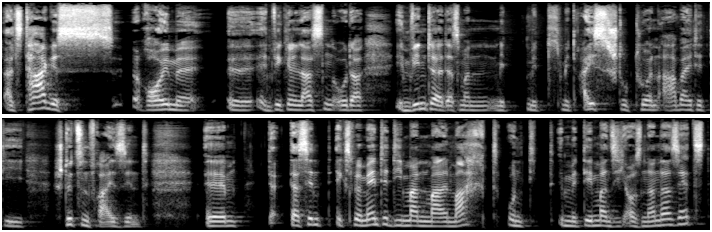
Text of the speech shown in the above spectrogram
als Tagesräume äh, entwickeln lassen oder im Winter, dass man mit, mit, mit Eisstrukturen arbeitet, die stützenfrei sind. Ähm, das sind Experimente, die man mal macht und mit denen man sich auseinandersetzt.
